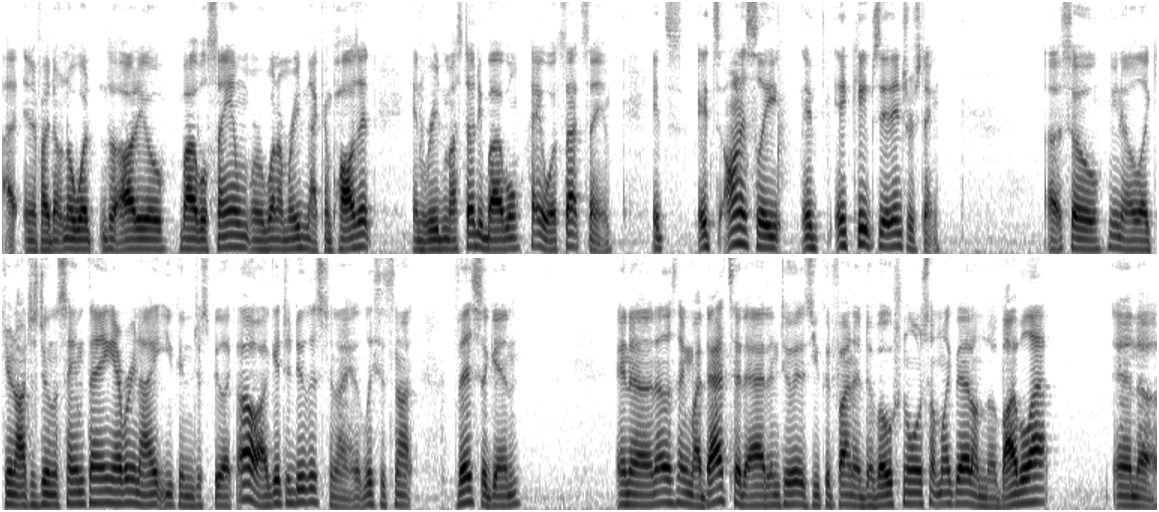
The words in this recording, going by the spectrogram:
and if I don't know what the audio Bible's saying or what I'm reading, I can pause it and read my study Bible. Hey, what's that saying? It's it's honestly it it keeps it interesting. Uh, so you know, like you're not just doing the same thing every night. You can just be like, oh, I get to do this tonight. At least it's not this again. And uh, another thing my dad said to add into it is you could find a devotional or something like that on the Bible app, and uh,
